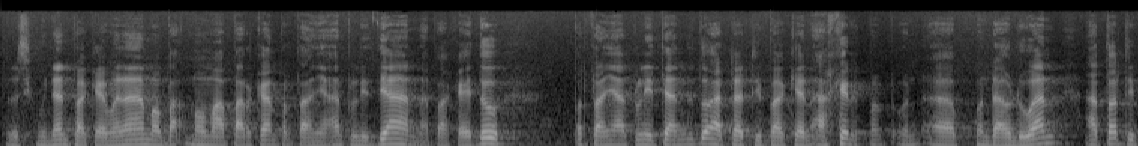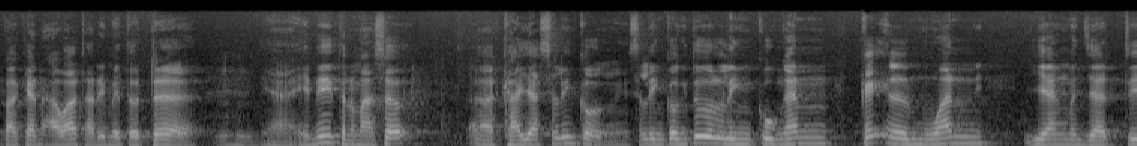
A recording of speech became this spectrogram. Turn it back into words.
Terus kemudian bagaimana memaparkan pertanyaan penelitian? Apakah itu pertanyaan penelitian itu ada di bagian akhir eh, pendahuluan atau di bagian awal dari metode? Hmm. ya ini termasuk uh, gaya selingkung. Selingkung itu lingkungan keilmuan yang menjadi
